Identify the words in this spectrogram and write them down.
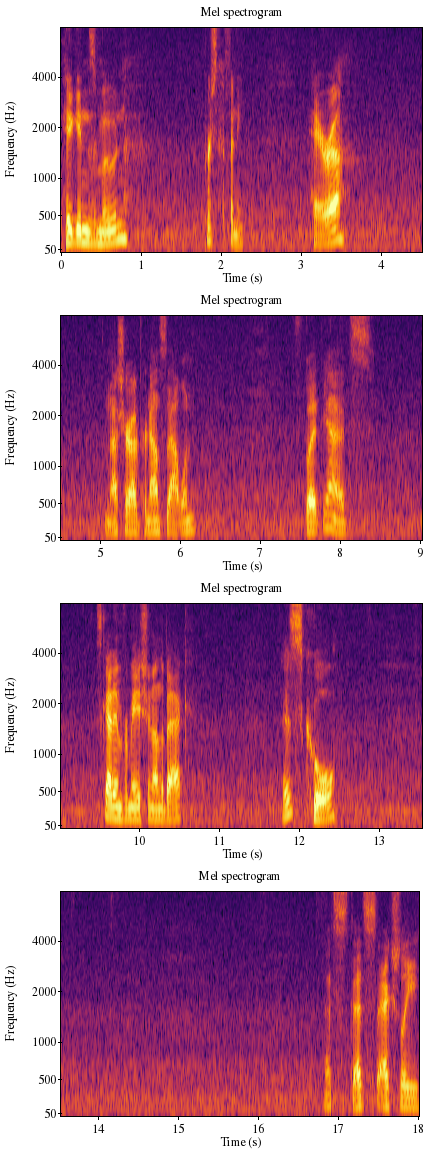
Higgins Moon. Persephone. Hera. I'm not sure how to pronounce that one. But yeah, it's it's got information on the back. This is cool. That's that's actually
